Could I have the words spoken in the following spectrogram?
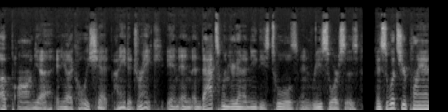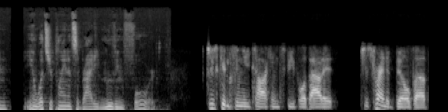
up on you and you're like, holy shit, I need a drink. And, and, and that's when you're going to need these tools and resources. And so what's your plan? You know, what's your plan in sobriety moving forward? Just continue talking to people about it. Just trying to build up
